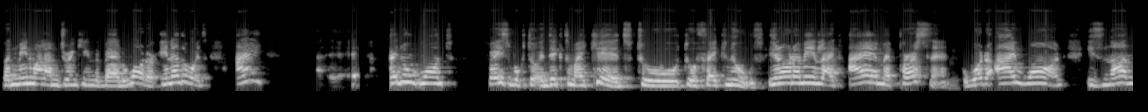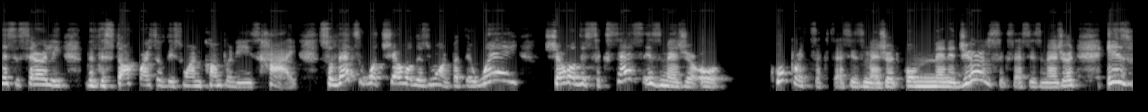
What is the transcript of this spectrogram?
but meanwhile I'm drinking the bad water. In other words, I I don't want Facebook to addict my kids to to fake news. You know what I mean? Like I am a person. What I want is not necessarily that the stock price of this one company is high. So that's what shareholders want. But the way shareholder success is measured or corporate success is measured or managerial success is measured is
